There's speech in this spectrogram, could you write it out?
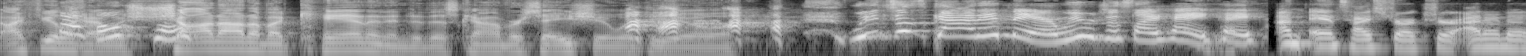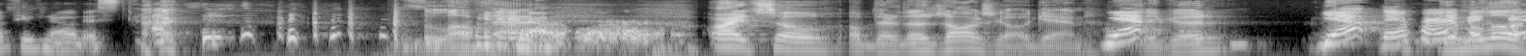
I feel like I was so. shot out of a cannon into this conversation with you. we just got in there we were just like hey hey i'm anti-structure i don't know if you've noticed Love You that. know. All right, so oh, there those dogs go again. Yeah. They good? yep they're perfect Give 'em a look.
